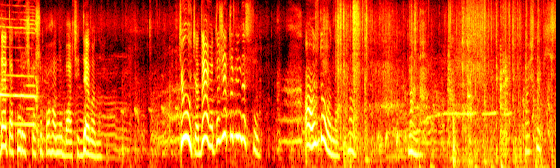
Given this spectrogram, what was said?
де та курочка, що погано бачить? Де вона? Тютя, де вона? Тож я тобі несу. А, ось до вона. На. На, на. Бачите, якийсь.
